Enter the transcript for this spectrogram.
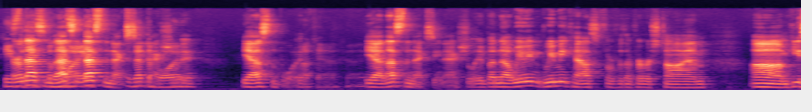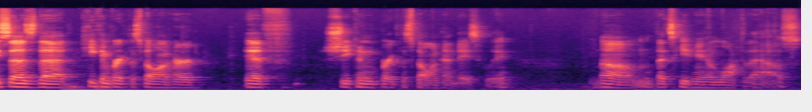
He's or the- that's the that's boy? that's the next. Is that the scene, boy? Yeah, that's the boy. Okay, okay. Yeah, that's the next scene actually. But no, we we meet Calcifer for the first time. Um, he says that he can break the spell on her if she can break the spell on him, basically. Um, that's keeping him locked to the house.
